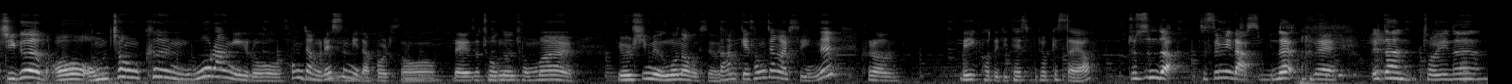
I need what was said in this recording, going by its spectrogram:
지금 어, 엄청 큰 호랑이로 성장을 음. 했습니다 벌써 네 그래서 저는 정말 열심히 응원하고 있어요 함께 성장할 수 있는 그런 메이커들이 됐으면 좋겠어요 좋습니다. 좋습니다 네. 네 일단 저희는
